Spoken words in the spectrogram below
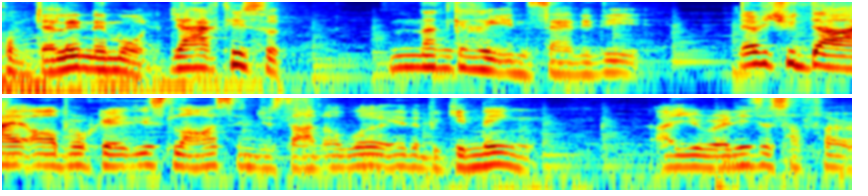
ผมจะเล่นในโหมดยากที่สุด นั่นก็คือ Insanity If you die all progress is lost and you start over in the beginning are you ready to suffer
